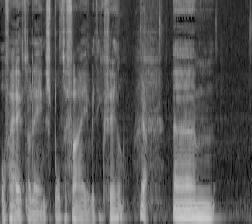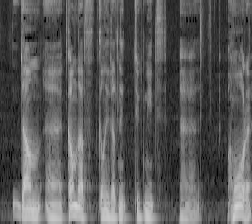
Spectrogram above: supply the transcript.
of hij heeft alleen Spotify, weet ik veel. Ja. Ehm, dan eh, kan, dat, kan hij dat niet- natuurlijk niet eh, horen.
